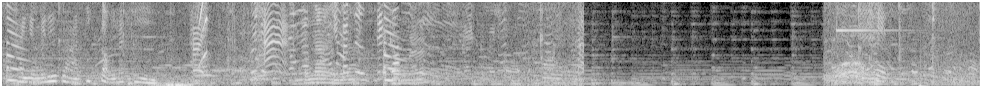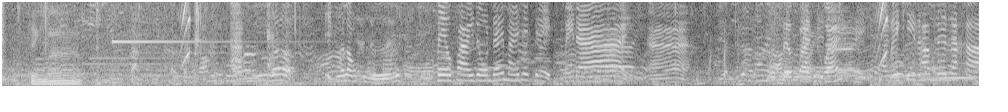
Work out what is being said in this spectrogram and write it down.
ใครยังไม่ได้จานอีก 2 นาทีไม่ได้ข้างหน้ากินแป๊บนึงเด็กลองนะเสร็จเก่งมากเลิกเอกเพื่อลองถือ เปลวไฟโดนได้ไหมเด็กๆ ไม่ได้ อ่าเปลวไฟถือไว้ไม่กี่ทำเล่นนะคะ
